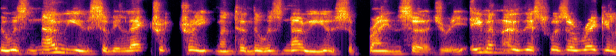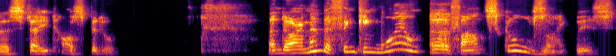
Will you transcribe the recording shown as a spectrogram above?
There was no use of electric treatment and there was no use of brain surgery, even though this was a regular state hospital. And I remember thinking, why on earth aren't schools like this?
